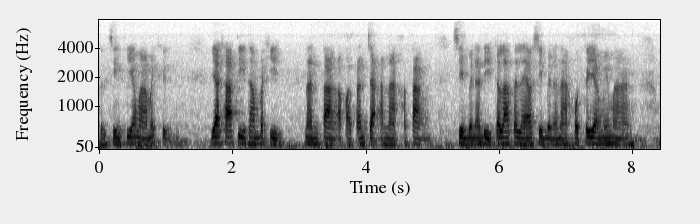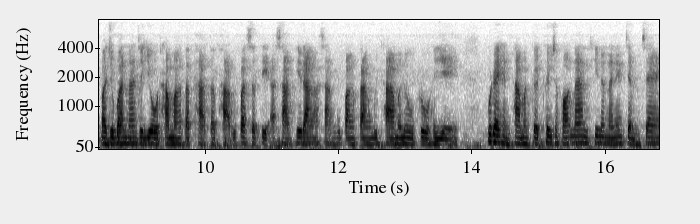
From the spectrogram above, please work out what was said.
ถึงสิ่งที่ยังมาไม่ถึงยาทาตีตามปะหินันตังอปตัญจะอนาคตัง สิ่งเป็นอดีตก็ละไปแล้ว สิ่งเป็นอนาคตก็ยังไม่มา ปัจจุบันนันจะโยธรรมังตถาตถาวิปัสสติอสังทิรังอสังกุปังตังวิทามนูครูหเย ผู้ใดเห็นธรรมมันเกิดขึ้นเฉพาะนั่นที่นั้นๆยังแจ่มแจ้ง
